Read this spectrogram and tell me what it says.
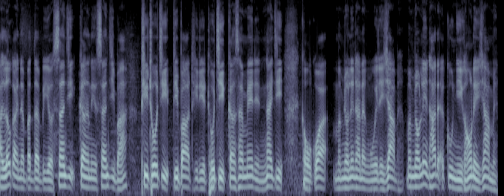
အလောက်ကိုင်းနဲ့ပတ်သက်ပြီးတော့စမ်းကြည့်ကန်နေစမ်းကြည့်ပါထီထိုးကြည့်ပြပထီတွေထိုးကြည့်ကန်ဆန်မဲတွေနှိုက်ကြည့်ကိုကမမျောလင့်ထားတဲ့ငွေတွေရမယ်မမျောလင့်ထားတဲ့အကူအညီကောင်းတွေရမယ်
